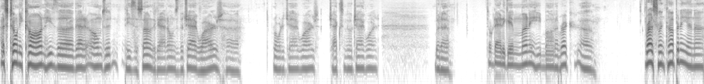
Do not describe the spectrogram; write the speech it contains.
That's Tony Khan. He's the guy that owns it. He's the son of the guy that owns the Jaguars, uh, Florida Jaguars, Jacksonville Jaguars. But uh, so Daddy gave him money. He bought a record uh, wrestling company and uh,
